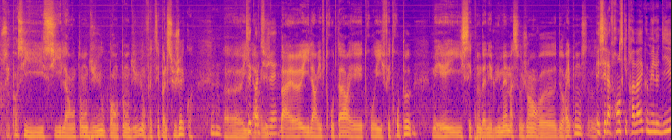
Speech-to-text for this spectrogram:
ne sais pas s'il a entendu ou pas entendu. En fait, c'est pas le sujet, quoi. Mhm. Euh, c'est quoi le sujet? Bah, euh, Il arrive trop tard et trop, il fait trop peu. Mais il s'est condamné lui-même à ce genre euh, de réponse. Et c'est la France qui travaille, comme il le dit,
